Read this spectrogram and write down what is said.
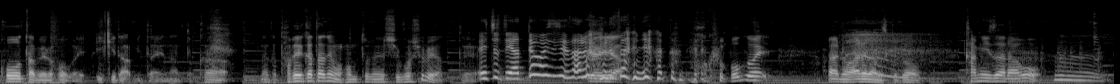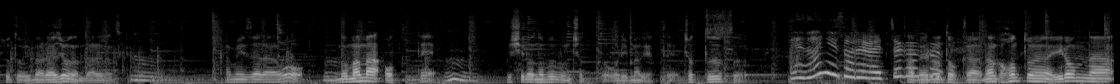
こう食べる方が粋だみたいなとか なんか食べ方にも本当に45種類あって。えちょっとやってほしい。サルマルさんに後で僕僕はあのあれなんですけど紙皿をうん。ちょっと今ラジオなんであれなんですけど、うん。紙皿をうん。のまま折ってうん後ろの部分ちょっと折り曲げてちょっとずつえ何それめっちゃかっこいい。食べるとかなんか本当にねいろんな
